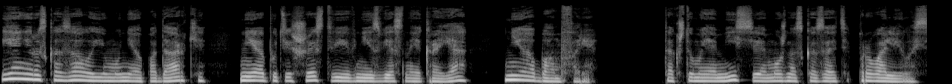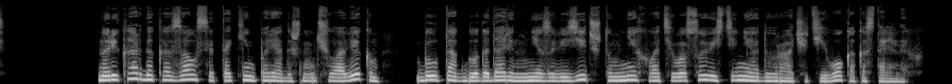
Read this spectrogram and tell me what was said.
Я не рассказала ему ни о подарке, ни о путешествии в неизвестные края, ни об амфоре. Так что моя миссия, можно сказать, провалилась. Но Рикардо казался таким порядочным человеком, был так благодарен мне за визит, что мне хватило совести не одурачить его, как остальных.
